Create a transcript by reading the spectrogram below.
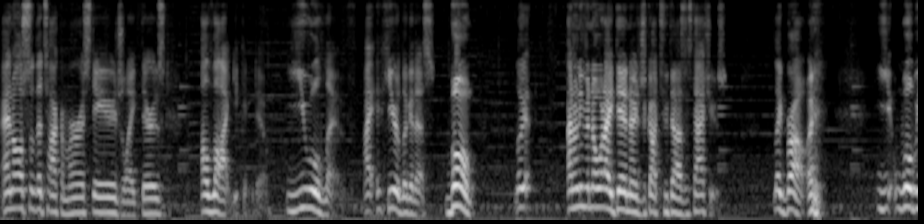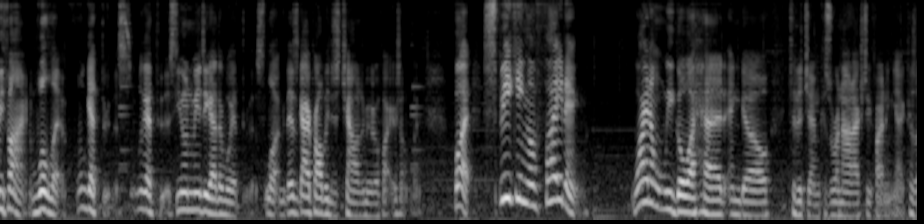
And also the Takamura stage, like, there's a lot you can do. You will live. I, here, look at this. Boom! Look at... I don't even know what I did and I just got 2,000 statues. Like, bro, we'll be fine. We'll live. We'll get through this. We'll get through this. You and me together, we'll get through this. Look, this guy probably just challenged me to a fight or something. But, speaking of fighting, why don't we go ahead and go to the gym? Because we're not actually fighting yet. Because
